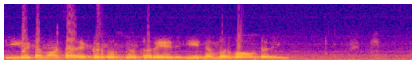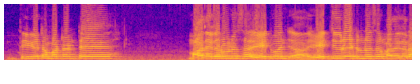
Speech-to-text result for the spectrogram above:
తీగ టమాటా ఎక్కడ దొరుకుతుంది సార్? ఏ ఏ నెంబర్ బాగుంటుంది? తీగ టమాటా అంటే మా దగ్గర ఉన్నాయి sir eight one eight zero eight ఉన్నాయి సార్ మా దగ్గర.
